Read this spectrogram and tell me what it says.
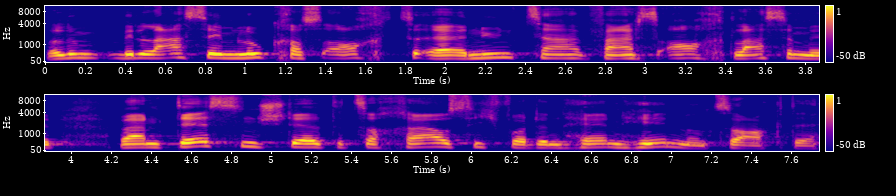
Weil wir lesen im Lukas 8, äh, 19, Vers 8, lesen wir, währenddessen stellte Zachäus sich vor den Herrn hin und sagte,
